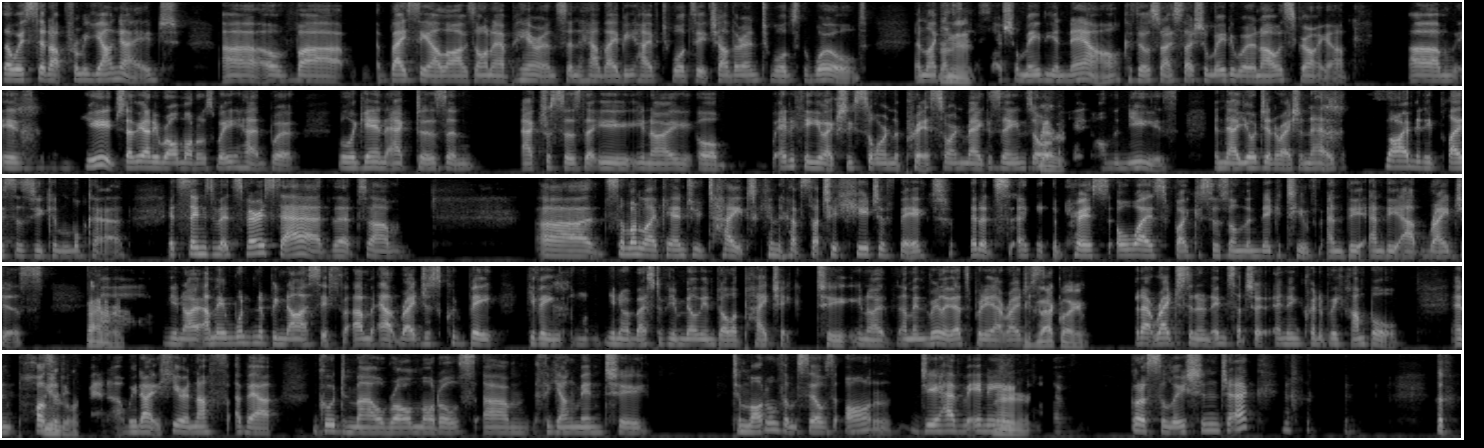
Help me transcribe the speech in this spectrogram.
So we're set up from a young age uh, of uh, basing our lives on our parents and how they behave towards each other and towards the world. And like you said, social media now, because there was no social media when I was growing up, um, is huge. So the only role models we had were, well, again, actors and actresses that you, you know, or anything you actually saw in the press or in magazines or right. on the news. And now your generation has so many places you can look at. It seems it's very sad that um, uh, someone like Andrew Tate can have such a huge effect, and it's and the press always focuses on the negative and the and the outrageous. Uh, you know, I mean, wouldn't it be nice if um, outrageous could be giving um, you know most of your million dollar paycheck to you know? I mean, really, that's pretty outrageous. Exactly. But outrageous in in such a, an incredibly humble and positive yeah. manner. We don't hear enough about good male role models um, for young men to to model themselves on. Do you have any no. got a solution, Jack?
